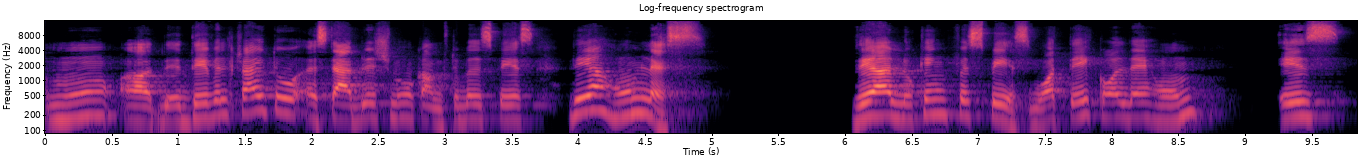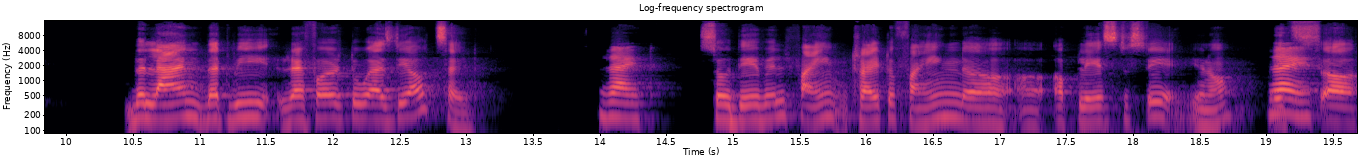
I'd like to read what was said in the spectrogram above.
more, uh, they, they will try to establish more comfortable space. They are homeless. They are looking for space. What they call their home is the land that we refer to as the outside. Right. So they will find, try to find uh, a, a place to stay. You know, Right. it's uh,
